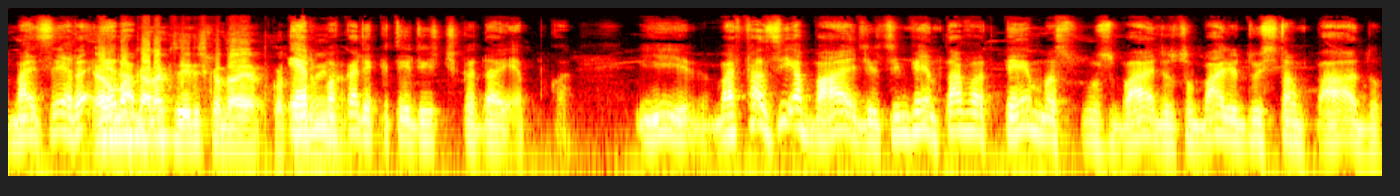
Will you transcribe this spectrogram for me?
mas era, Era, uma característica da época também. era uma né? característica da época. E, mas fazia bailes, inventava temas para os bailes, o baile do estampado,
